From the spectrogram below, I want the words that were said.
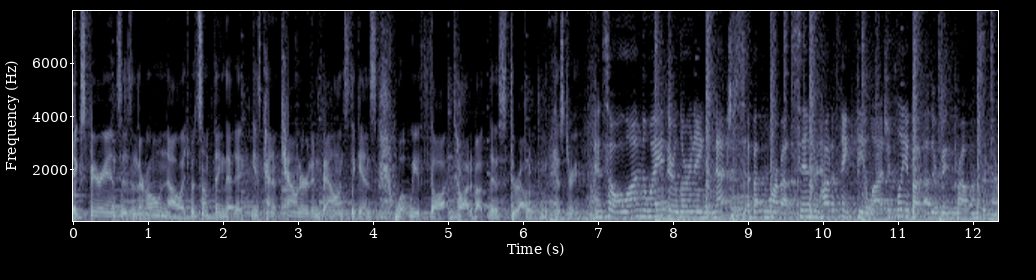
experiences and their own knowledge, but something that is kind of countered and balanced against what we've thought taught about this throughout history. And so along the way, they're learning not just about more about sin, but how to think theologically about other big problems in their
